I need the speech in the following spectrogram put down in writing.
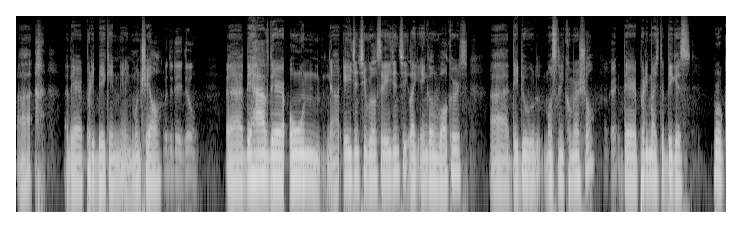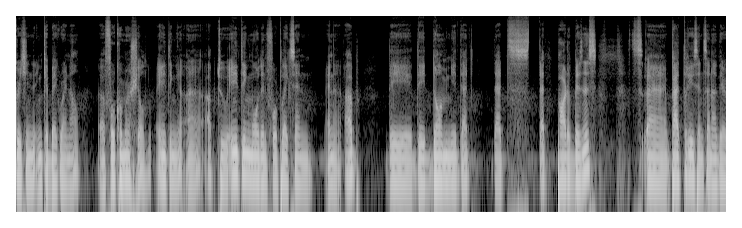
Uh, they're pretty big in, in Montreal. what do they do Uh, they have their own uh, agency, real estate agency, like Engel and Völkers. Uh, they do mostly commercial. Okay. They're pretty much the biggest brokerage in, in Quebec right now uh, for commercial. Anything uh, up to anything more than fourplex and and uh, up, they they dominate that that's that part of business. Uh, Patrice and Sana, they're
